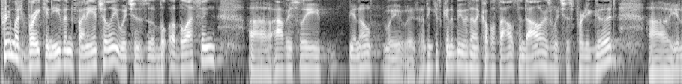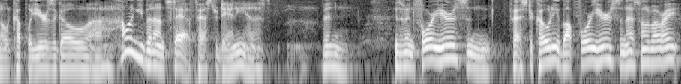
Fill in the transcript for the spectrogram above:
pretty much breaking even financially, which is a, a blessing. Uh, obviously, you know, we, I think it's going to be within a couple thousand dollars, which is pretty good. Uh, you know, a couple years ago, uh, how long have you been on staff, Pastor Danny? Uh, it's been, has been four years? And Pastor Cody, about four years? And that sound about right?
